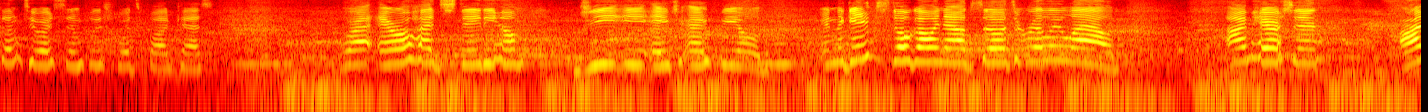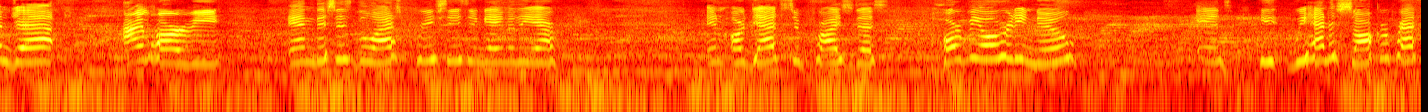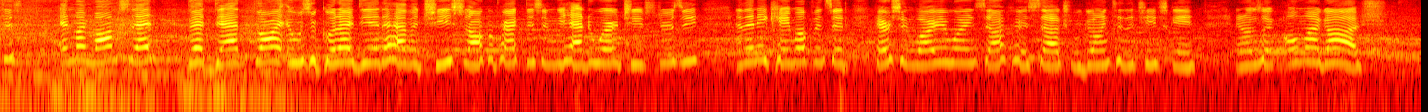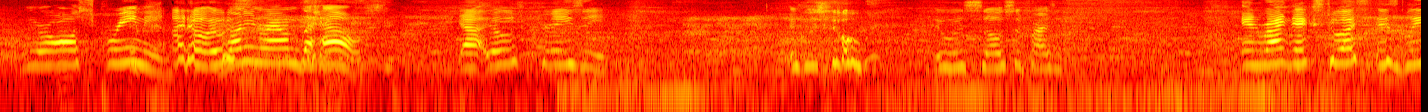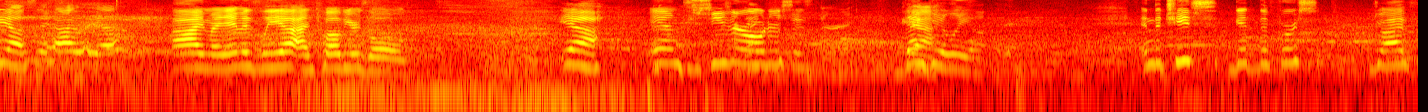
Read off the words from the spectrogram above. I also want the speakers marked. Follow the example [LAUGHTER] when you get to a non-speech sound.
Speaker 1: welcome to our Simply Sports podcast. We're at Arrowhead Stadium, GEHA Field, and the game's still going out, so it's really loud. I'm Harrison. I'm Jack. I'm Harvey. And this is the last preseason game of the year. And our dad surprised us. Harvey already knew. And he we had a soccer practice and my mom said that dad thought it was a good idea to have a Chiefs soccer practice and we had to wear a Chiefs jersey. And then he came up and said, Harrison, why are you wearing soccer socks? We're going to the Chiefs game. And I was like, oh my gosh.
Speaker 2: We were all screaming, [LAUGHS]
Speaker 1: I know, it was
Speaker 2: running around the house.
Speaker 1: Yeah, it was crazy. It was so it was so surprising. And right next to us is Leah. Say hi, Leah.
Speaker 3: Hi, my name is Leah. I'm 12 years old.
Speaker 1: Yeah. And
Speaker 3: She's her older sister.
Speaker 2: Thank
Speaker 1: Yeah.
Speaker 2: you, Leah.
Speaker 1: and the Chiefs get the first drive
